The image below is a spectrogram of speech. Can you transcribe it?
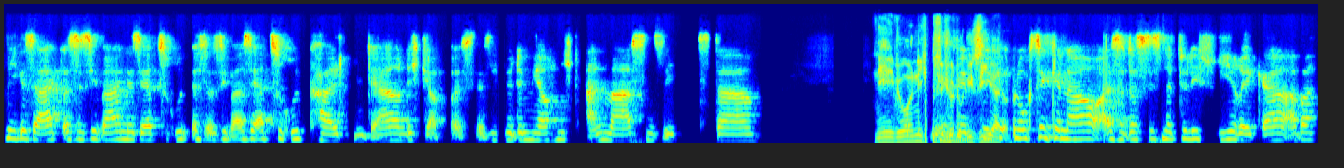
wie gesagt, also sie war eine sehr zurück, also sie war sehr zurückhaltend, ja, und ich glaube, also ich würde mir auch nicht anmaßen, sie da Nee, wir wollen nicht psychologisieren. Psychologie, genau, also das ist natürlich schwierig, ja, aber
